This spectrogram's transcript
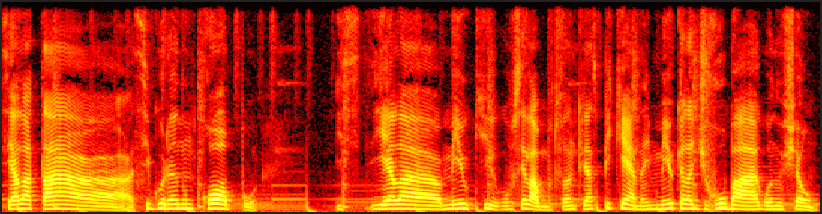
se ela tá segurando um copo e, e ela meio que, sei lá, tô falando criança pequena, e meio que ela derruba a água no chão.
